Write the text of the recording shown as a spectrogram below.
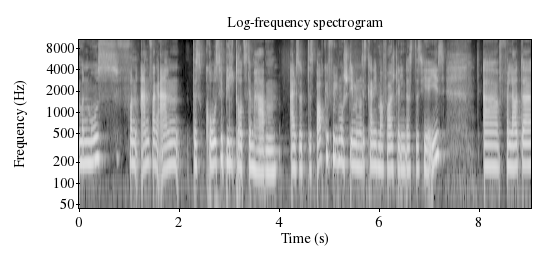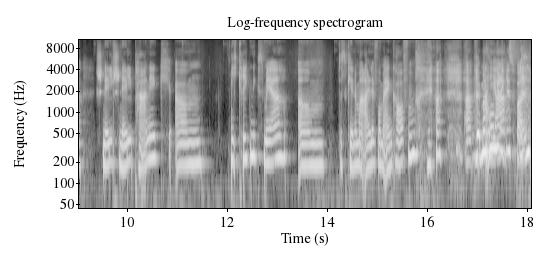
man muss von Anfang an das große Bild trotzdem haben. Also das Bauchgefühl muss stimmen und das kann ich mir vorstellen, dass das hier ist. Äh, vor lauter schnell, schnell Panik. Ähm, ich kriege nichts mehr. Ähm, das kennen wir alle vom Einkaufen. wenn man hungrig ja. ist, vor allem.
